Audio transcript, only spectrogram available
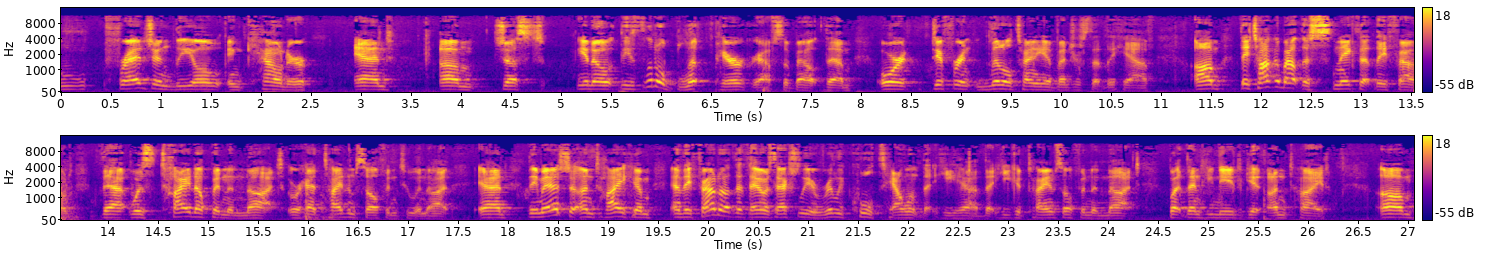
L- Fred and Leo encounter, and um, just you know these little blip paragraphs about them or different little tiny adventures that they have. Um, they talk about the snake that they found that was tied up in a knot or had tied himself into a knot. And they managed to untie him, and they found out that that was actually a really cool talent that he had, that he could tie himself in a knot, but then he needed to get untied. Um,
